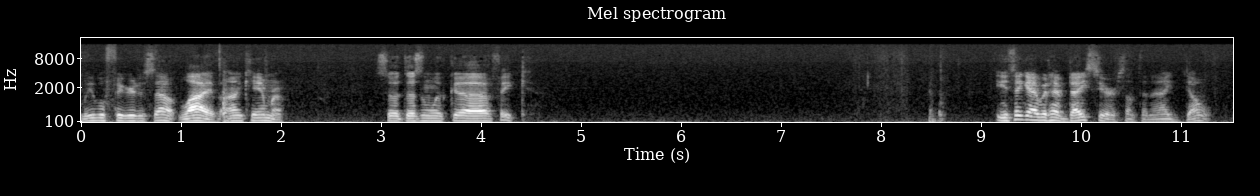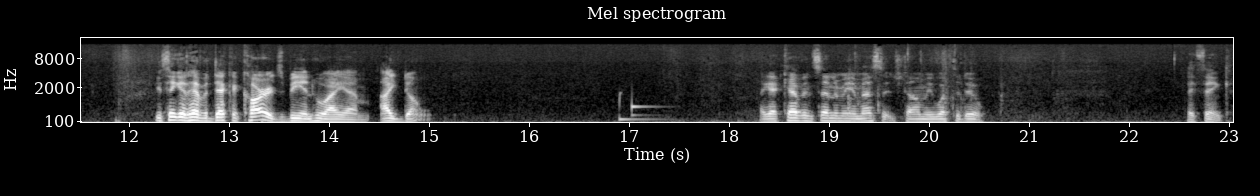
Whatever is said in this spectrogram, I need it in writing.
We will figure this out live on camera so it doesn't look uh, fake. You think I would have dice here or something, and I don't. You think I'd have a deck of cards being who I am? I don't. I got Kevin sending me a message telling me what to do. I think.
